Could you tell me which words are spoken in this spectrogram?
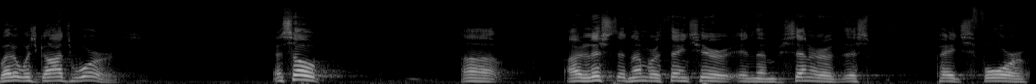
but it was God's words. And so uh, I list a number of things here in the center of this page four.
